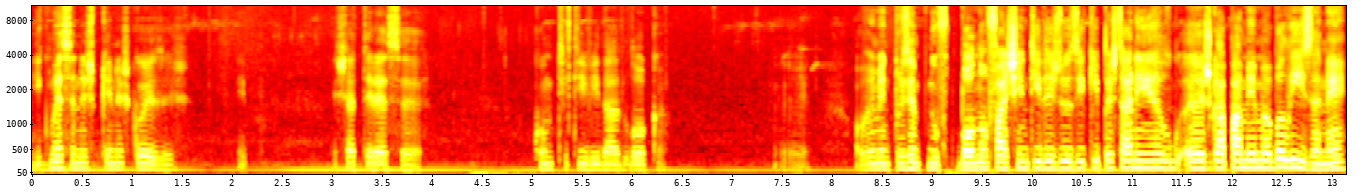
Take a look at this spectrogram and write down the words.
E começa nas pequenas coisas. Tipo, deixar de ter essa competitividade louca. Eh, obviamente, por exemplo, no futebol não faz sentido as duas equipas estarem a, a jogar para a mesma baliza, né?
